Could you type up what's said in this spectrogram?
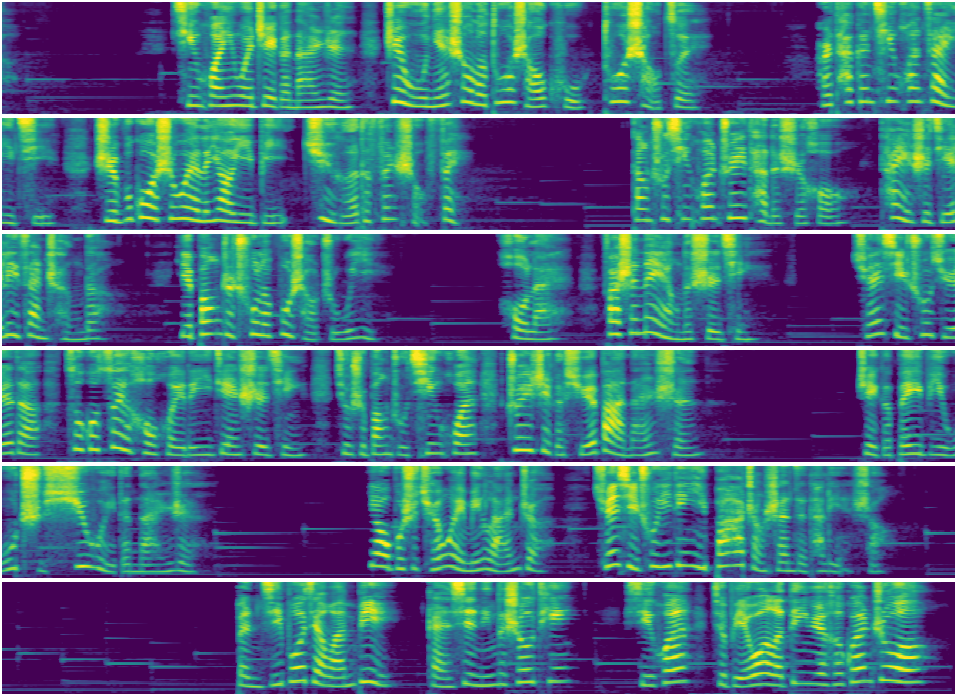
清欢因为这个男人这五年受了多少苦，多少罪，而他跟清欢在一起，只不过是为了要一笔巨额的分手费。当初清欢追他的时候，他也是竭力赞成的。也帮着出了不少主意。后来发生那样的事情，全喜初觉得做过最后悔的一件事情，就是帮助清欢追这个学霸男神，这个卑鄙无耻、虚伪的男人。要不是全伟明拦着，全喜初一定一巴掌扇在他脸上。本集播讲完毕，感谢您的收听，喜欢就别忘了订阅和关注哦。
